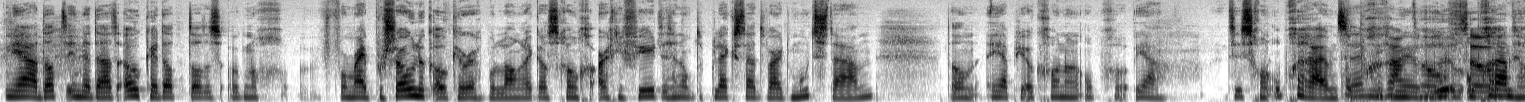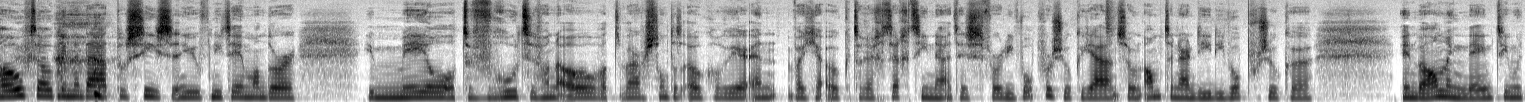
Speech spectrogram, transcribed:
Ja, dat inderdaad ook. Hè. Dat, dat is ook nog voor mij persoonlijk ook heel erg belangrijk. Als het gewoon gearchiveerd is en op de plek staat waar het moet staan, dan heb je ook gewoon een opge ja, het is gewoon opgeruimd. Opgeruimd hoofd ook. opgeruimd hoofd ook inderdaad, precies. En je hoeft niet helemaal door je mail te vroeten van... oh, wat, waar stond dat ook alweer? En wat je ook terecht zegt, Tina, het is voor die WOP-verzoeken. Ja, zo'n ambtenaar die die WOP-verzoeken in behandeling neemt... Die, moet,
